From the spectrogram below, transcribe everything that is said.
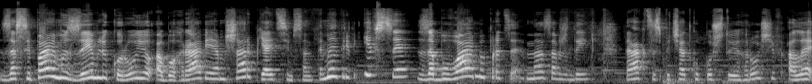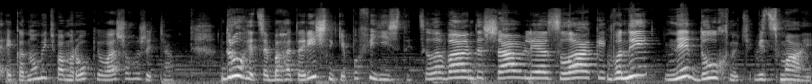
Засипаємо землю корою або гравієм шар 5-7 см і все. Забуваємо про це назавжди. Так, це спочатку коштує грошей, але економить вам роки вашого життя. Друге, це багаторічники пофігісти. Це лаванда, шавлія, злаки. Вони не духнуть від смаги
